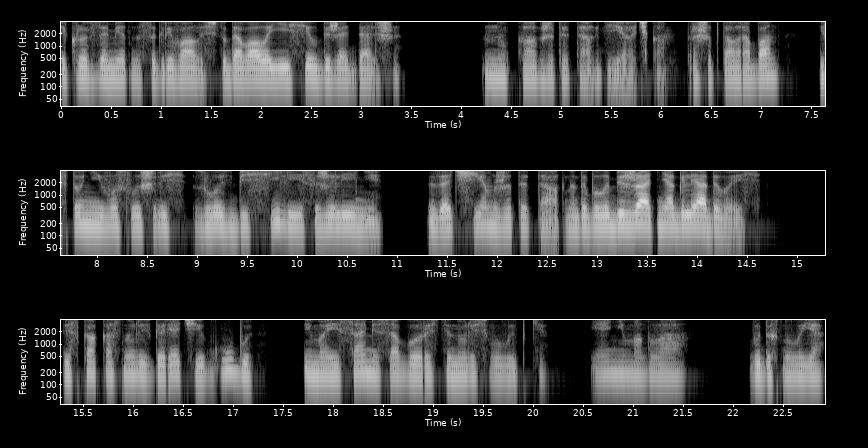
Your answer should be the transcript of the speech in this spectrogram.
и кровь заметно согревалась, что давало ей сил бежать дальше. «Ну как же ты так, девочка?» — прошептал Рабан, и в тоне его слышались злость бессилия и сожаление. «Зачем же ты так? Надо было бежать, не оглядываясь!» Песка коснулись горячие губы, и мои сами собой растянулись в улыбке. «Я не могла», — выдохнула я.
